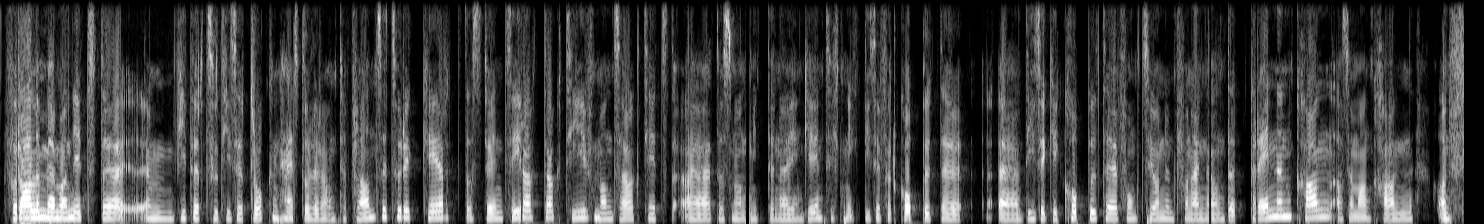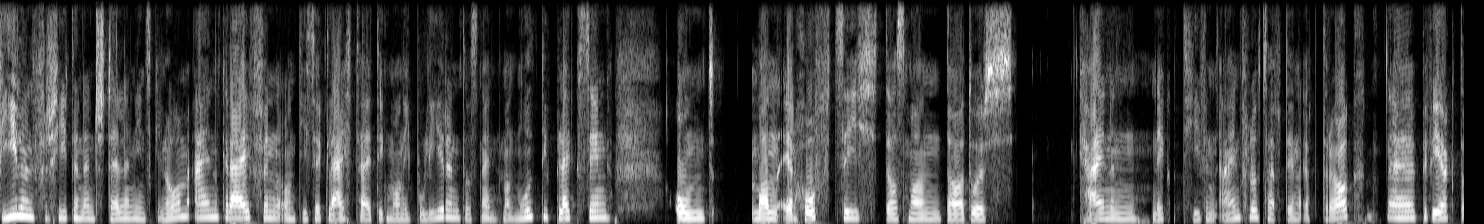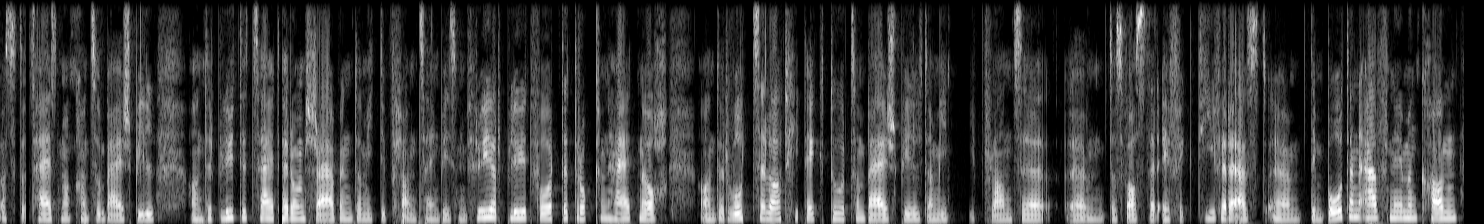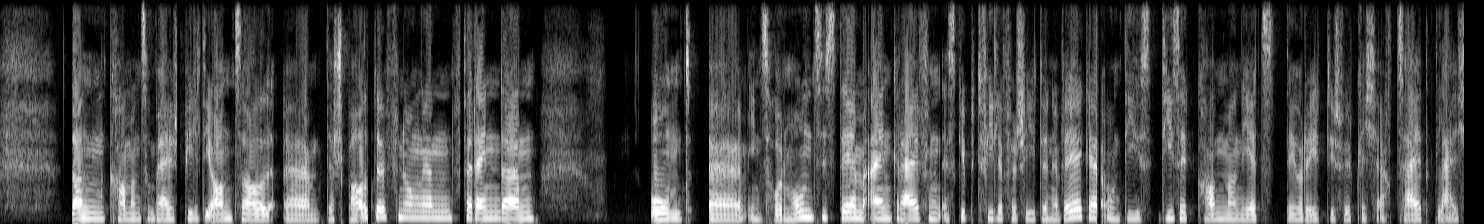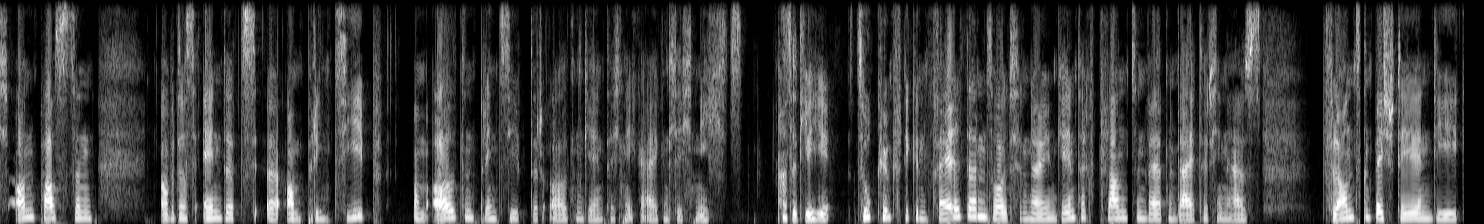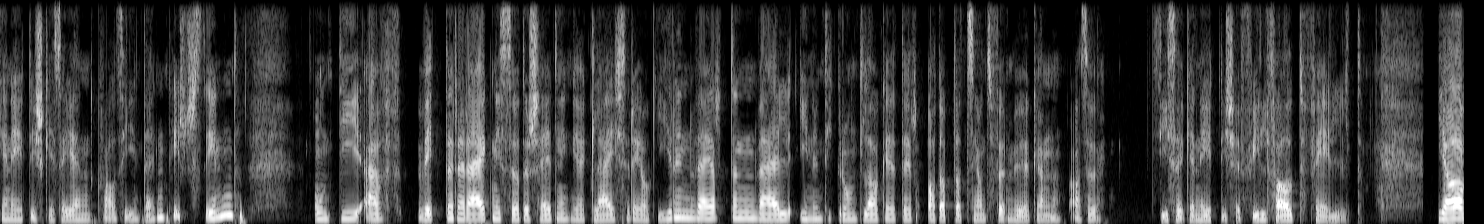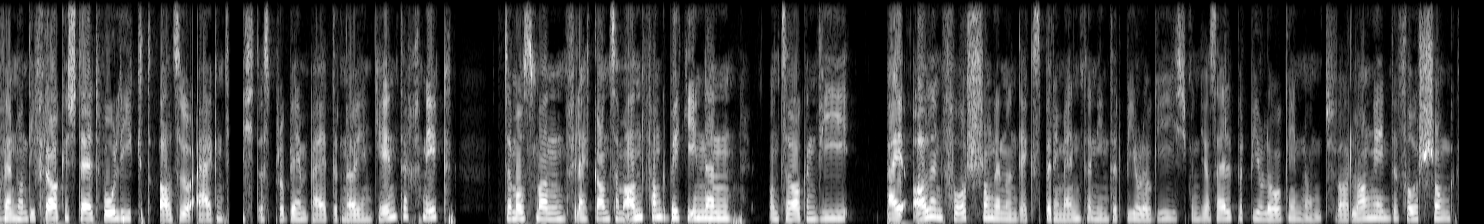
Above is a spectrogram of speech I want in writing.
Vor allem, wenn man jetzt äh, ähm, wieder zu dieser trockenheitstoleranten Pflanze zurückkehrt, das klingt sehr attraktiv. Man sagt jetzt, äh, dass man mit der neuen Gentechnik diese verkoppelte, äh, diese gekoppelte Funktionen voneinander trennen kann. Also man kann an vielen verschiedenen Stellen ins Genom eingreifen und diese gleichzeitig manipulieren. Das nennt man Multiplexing. Und man erhofft sich, dass man dadurch keinen negativen Einfluss auf den Ertrag äh, bewirkt. Also das heißt, man kann zum Beispiel an der Blütezeit herumschrauben, damit die Pflanze ein bisschen früher blüht, vor der Trockenheit noch, an der Wurzelarchitektur zum Beispiel, damit die Pflanze ähm, das Wasser effektiver aus ähm, dem Boden aufnehmen kann. Dann kann man zum Beispiel die Anzahl äh, der Spaltöffnungen verändern und äh, ins Hormonsystem eingreifen. Es gibt viele verschiedene Wege und dies, diese kann man jetzt theoretisch wirklich auch zeitgleich anpassen. Aber das ändert äh, am Prinzip, am alten Prinzip der alten Gentechnik eigentlich nichts. Also die zukünftigen Felder solcher neuen Gentechpflanzen werden weiterhin aus Pflanzen bestehen, die genetisch gesehen quasi identisch sind und die auf Wetterereignisse oder Schädlinge gleich reagieren werden, weil ihnen die Grundlage der Adaptationsvermögen, also diese genetische Vielfalt fehlt. Ja, wenn man die Frage stellt, wo liegt also eigentlich das Problem bei der neuen Gentechnik, da muss man vielleicht ganz am Anfang beginnen und sagen, wie bei allen Forschungen und Experimenten in der Biologie, ich bin ja selber Biologin und war lange in der Forschung,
